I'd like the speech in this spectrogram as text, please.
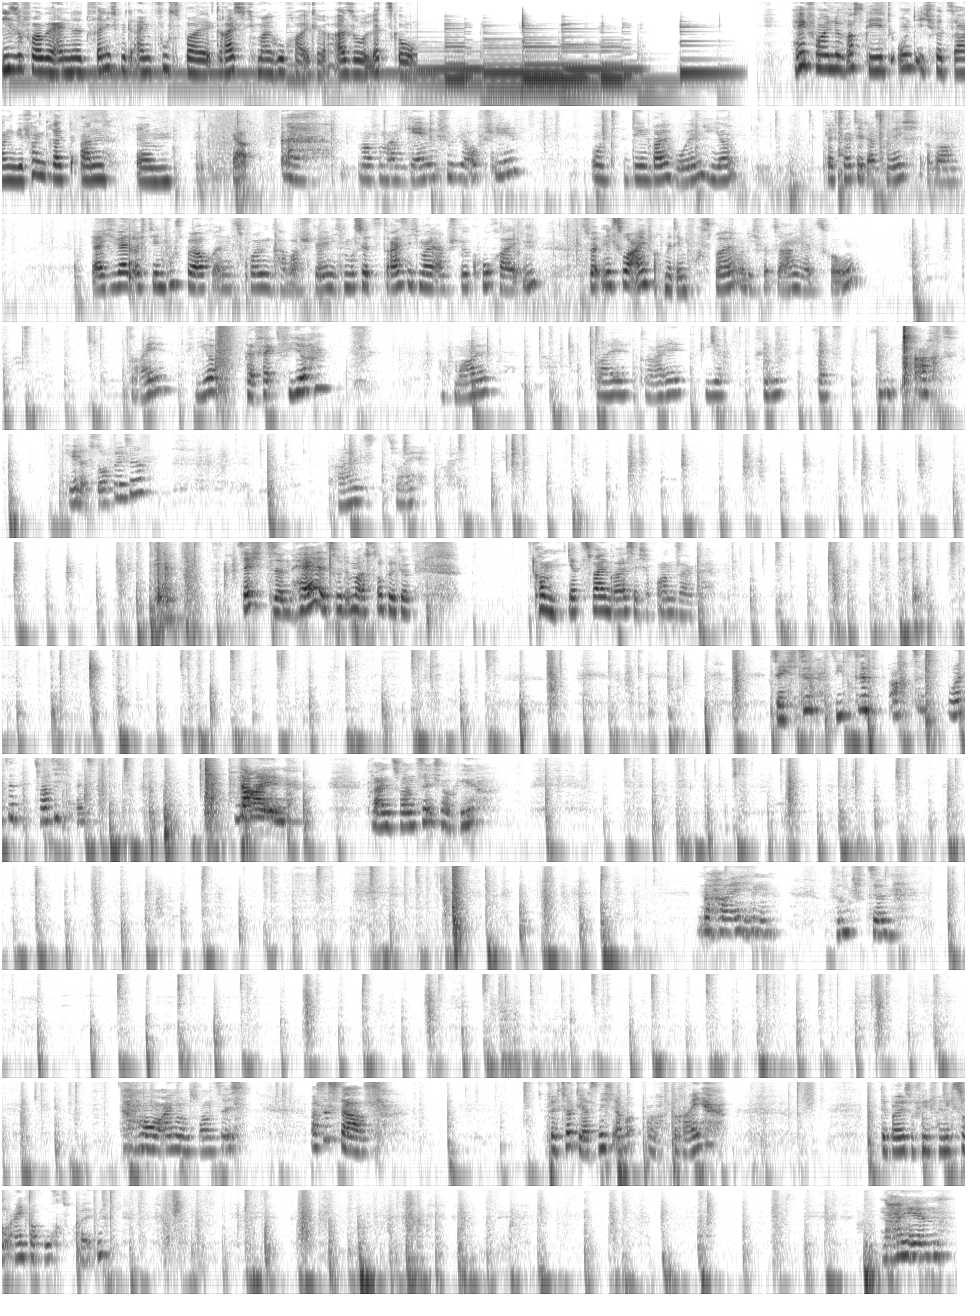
Diese Folge endet, wenn ich mit einem Fußball 30 Mal hochhalte. Also, let's go. Hey Freunde, was geht? Und ich würde sagen, wir fangen direkt an. Ähm, ja, äh, mal von meinem Gaming-Studio aufstehen und den Ball holen hier. Vielleicht hört ihr das nicht, aber ja, ich werde euch den Fußball auch ins Folgencover stellen. Ich muss jetzt 30 Mal am Stück hochhalten. Es wird nicht so einfach mit dem Fußball und ich würde sagen, let's go. Drei, vier, perfekt vier. Nochmal. Zwei, drei, vier, fünf, sechs, sieben, acht. Okay, das Doppelte. Eins, zwei, drei. 16. Hä? Es wird immer das Doppelte. Komm, jetzt 32 auf Ansage. Sechzehn, siebzehn, achtzehn, neunzehn, zwanzig, eins. Nein! 23, okay. Nein. 15. Oh, 21. Was ist das? Vielleicht hört ihr es nicht, aber oh, drei. Der Ball ist auf jeden Fall nicht so einfach hochzuhalten. Nein.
